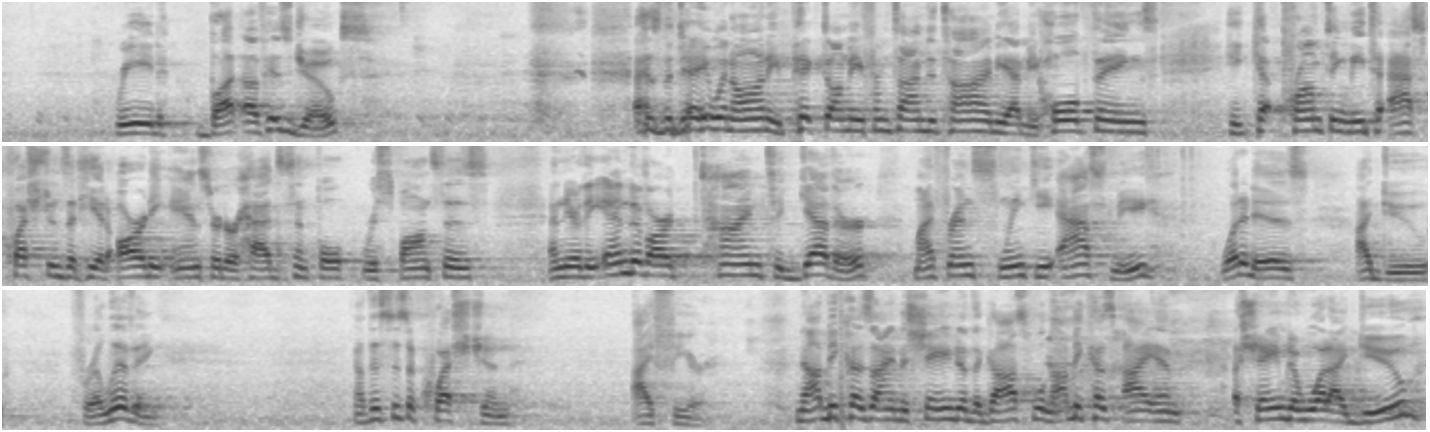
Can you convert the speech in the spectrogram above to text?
Read butt of his jokes as the day went on, he picked on me from time to time. He had me hold things. He kept prompting me to ask questions that he had already answered or had simple responses. And near the end of our time together, my friend Slinky asked me what it is I do for a living. Now, this is a question I fear. Not because I am ashamed of the gospel, not because I am ashamed of what I do,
